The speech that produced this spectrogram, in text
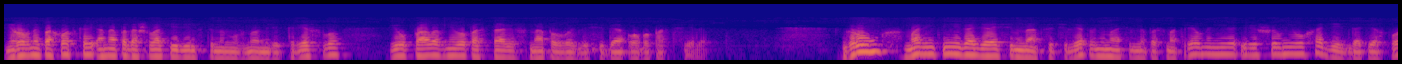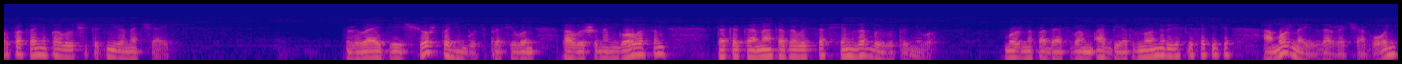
Неровной походкой она подошла к единственному в номере креслу и упала в него, поставив на пол возле себя оба портфеля. Грум, маленький негодяй 17 лет, внимательно посмотрел на нее и решил не уходить до тех пор, пока не получит от нее на чай. «Желаете еще что-нибудь?» — спросил он повышенным голосом, так как она, казалось, совсем забыла про него. «Можно подать вам обед в номер, если хотите, а можно и зажечь огонь».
